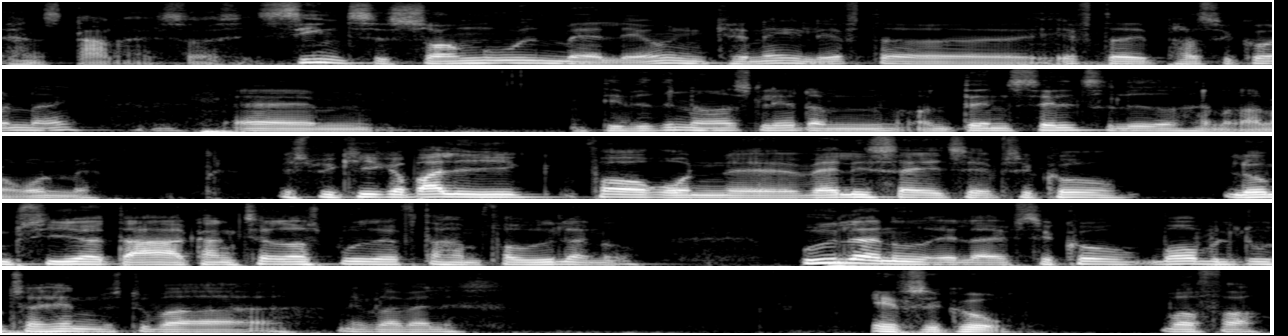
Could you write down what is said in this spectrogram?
han starter altså sin sæson ud med at lave en kanal efter, efter et par sekunder. Ikke? Mm. Øhm, det vidner også lidt om, om den selvtillid, han render rundt med. Hvis vi kigger bare lige for at runde øh, Wallis til FCK. Lum siger, at der er garanteret også bud efter ham fra udlandet. Udlandet eller FCK, hvor vil du tage hen, hvis du var Nikolaj Wallis? FCK. Hvorfor?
